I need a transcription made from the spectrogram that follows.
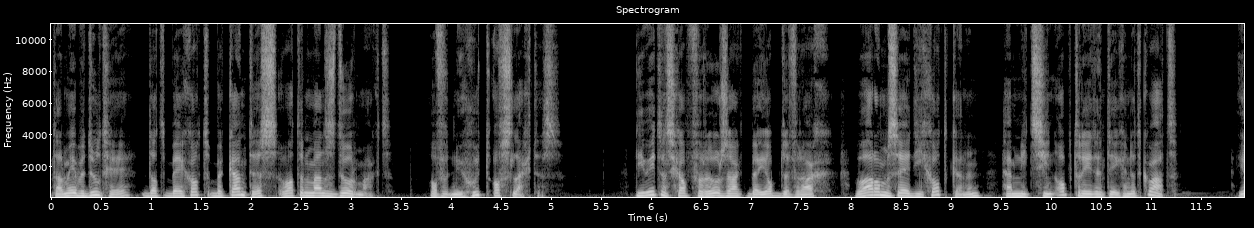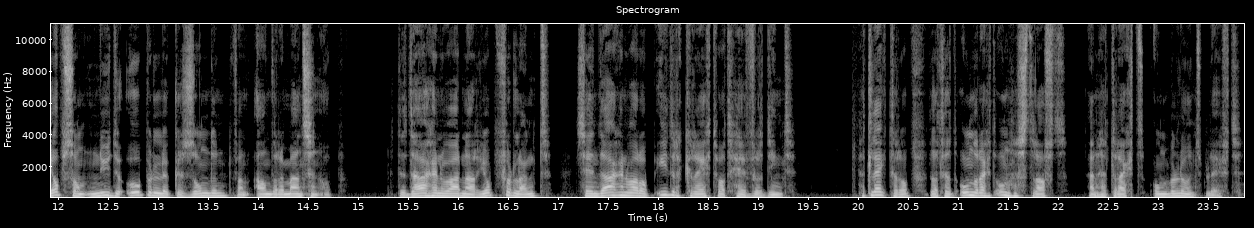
Daarmee bedoelt hij dat bij God bekend is wat een mens doormaakt, of het nu goed of slecht is. Die wetenschap veroorzaakt bij Job de vraag waarom zij die God kennen hem niet zien optreden tegen het kwaad. Job somt nu de openlijke zonden van andere mensen op. De dagen waarnaar Job verlangt, zijn dagen waarop ieder krijgt wat hij verdient. Het lijkt erop dat het onrecht ongestraft en het recht onbeloond blijft.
